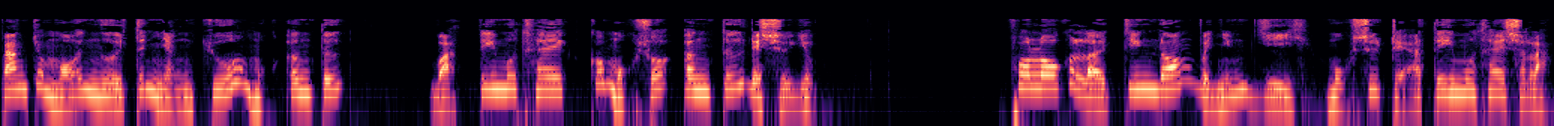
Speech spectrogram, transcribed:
ban cho mỗi người tin nhận Chúa một ân tứ – và Timothy có một số ân tứ để sử dụng. Phaolô có lời tiên đoán về những gì một sư trẻ Timothy sẽ làm.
